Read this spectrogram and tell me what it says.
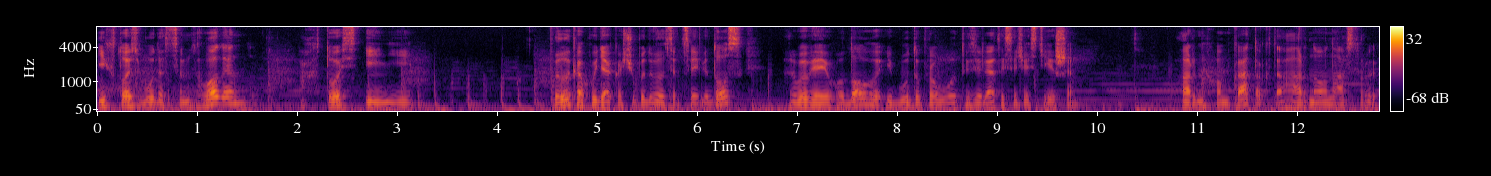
І хтось буде з цим згоден, а хтось і ні. Велика подяка, що подивилися цей відос. Робив я його довго і буду пробувати з'являтися частіше. Гарних вам каток та гарного настрою.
